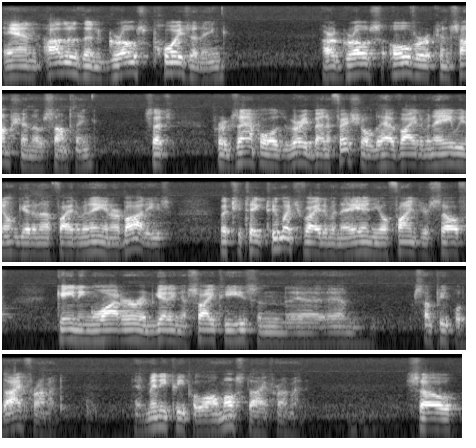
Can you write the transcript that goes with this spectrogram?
and other than gross poisoning or gross overconsumption of something, such, for example, it's very beneficial to have vitamin A, we don't get enough vitamin A in our bodies, but you take too much vitamin A and you'll find yourself gaining water and getting ascites and, uh, and some people die from it. And many people almost die from it. So,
